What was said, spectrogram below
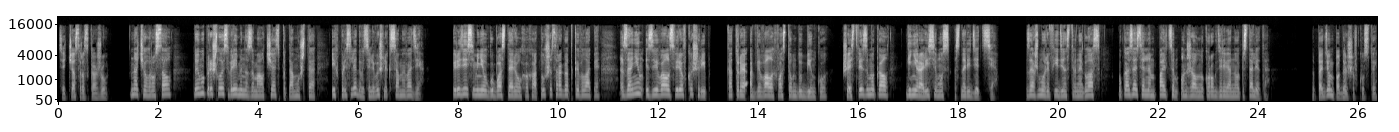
«Сейчас расскажу». Начал русал, но ему пришлось временно замолчать, потому что их преследователи вышли к самой воде. Впереди семенил губастый орел хохотуши с рогаткой в лапе. За ним извивалась веревка шрип, которая обвивала хвостом дубинку. Шествие замыкал генералиссимус Снарядетти. Зажмурив единственный глаз, указательным пальцем он жал на курок деревянного пистолета. Отойдем подальше в кусты»,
